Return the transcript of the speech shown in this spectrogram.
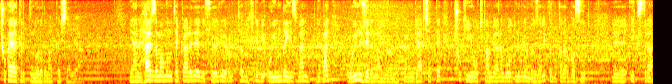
çok hayal kırıklığına uğradım arkadaşlar ya. Yani her zaman bunu tekrar ede de söylüyorum. Tabii ki de bir oyundayız. Ben ve ben oyun üzerinden yorum yapıyorum. Gerçekte çok iyi yol tutan bir araba olduğunu biliyorum. Özellikle bu kadar basılıp e, ekstra e,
